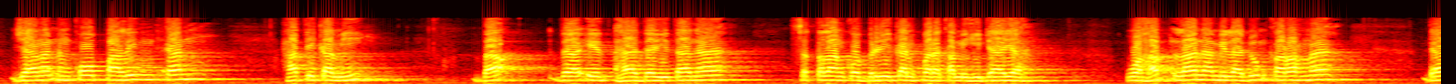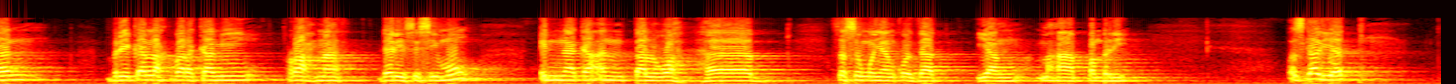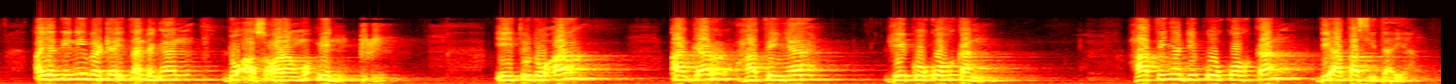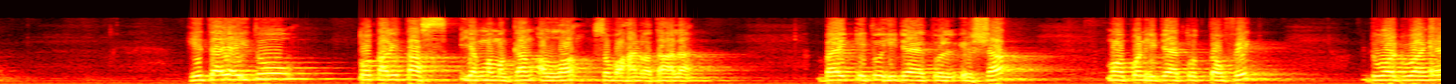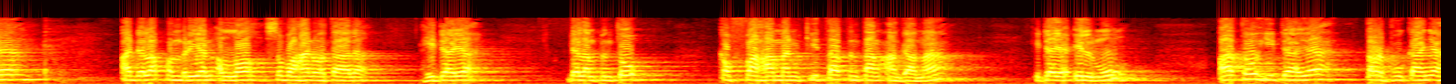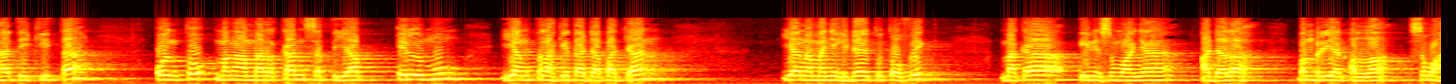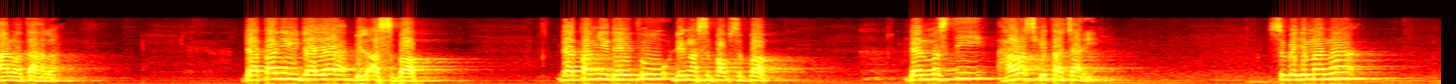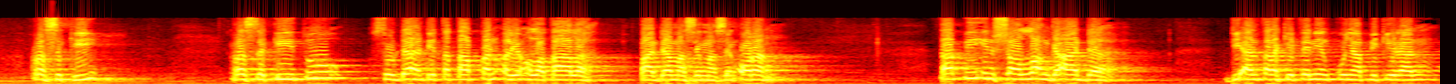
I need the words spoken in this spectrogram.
Jangan engkau palingkan hati kami ba'da id hadaitana setelah engkau berikan kepada kami hidayah. Wahab lana miladunka rahmah dan berikanlah kepada kami rahmat dari sisimu. Innaka antal wahhab sesungguhnya engkau zat yang maha pemberi. Pas sekalian Ayat ini berkaitan dengan doa seorang mukmin. Itu doa agar hatinya dikukuhkan. Hatinya dikukuhkan di atas hidayah. Hidayah itu totalitas yang memegang Allah Subhanahu wa taala. Baik itu hidayatul irsyad maupun hidayatul taufik, dua-duanya adalah pemberian Allah Subhanahu wa taala. Hidayah dalam bentuk kefahaman kita tentang agama, hidayah ilmu atau hidayah terbukanya hati kita untuk mengamalkan setiap ilmu yang telah kita dapatkan yang namanya hidayah taufik maka ini semuanya adalah pemberian Allah Subhanahu wa taala datangnya hidayah bil asbab. Datangnya hidayah itu dengan sebab-sebab. Dan mesti harus kita cari. Sebagaimana rezeki rezeki itu sudah ditetapkan oleh Allah Ta'ala pada masing-masing orang. Tapi insya Allah nggak ada di antara kita ini yang punya pikiran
